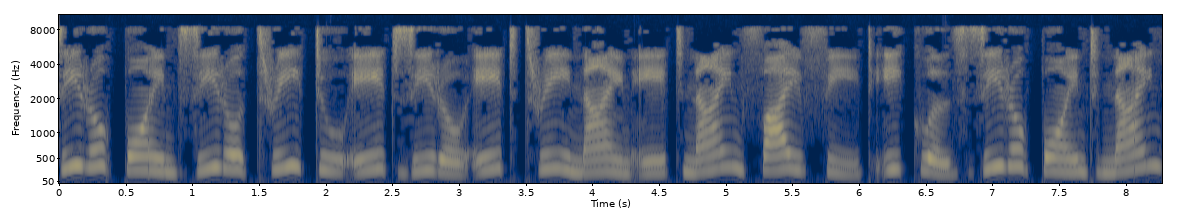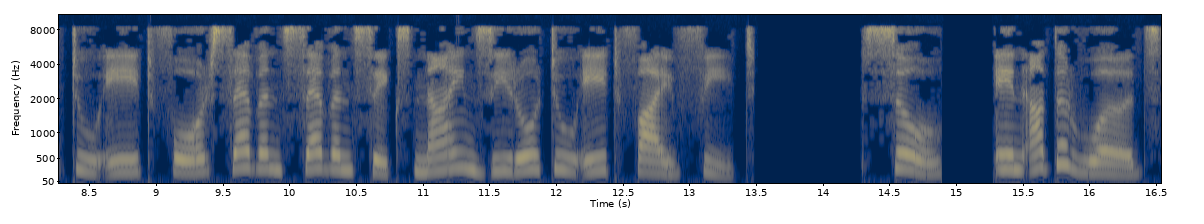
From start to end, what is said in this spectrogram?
0.03280839895 feet equals 0.928477690285 feet. So, in other words,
